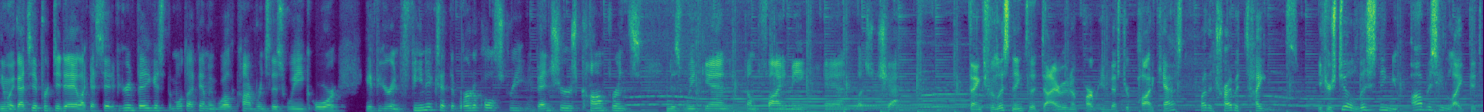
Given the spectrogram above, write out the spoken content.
Anyway, that's it for today. Like I said, if you're in Vegas at the Multifamily Wealth Conference this week, or if you're in Phoenix at the Vertical Street Ventures Conference this weekend, come find me and let's chat. Thanks for listening to the Diary of an Apartment Investor podcast by the Tribe of Titans. If you're still listening, you obviously liked it,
